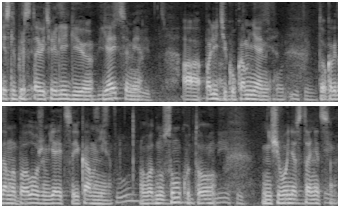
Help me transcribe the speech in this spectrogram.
Если представить религию яйцами, а политику камнями, то когда мы положим яйца и камни в одну сумку, то ничего не останется.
